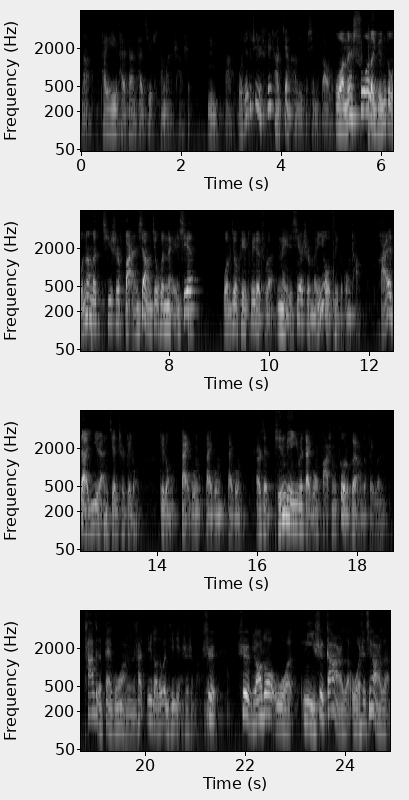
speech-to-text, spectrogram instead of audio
啊，派一、派三、派七这三款车上市。嗯啊，我觉得这是非常健康的一个行的道路。我们说了云度，那么其实反向就会哪些，我们就可以推列出来哪些是没有自己的工厂，还在依然坚持这种这种代工、代工、代工，而且频频因为代工发生各种各样的绯闻。他这个代工啊，嗯他遇到的问题点是什么？是是，比方说我你是干儿子，我是亲儿子，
